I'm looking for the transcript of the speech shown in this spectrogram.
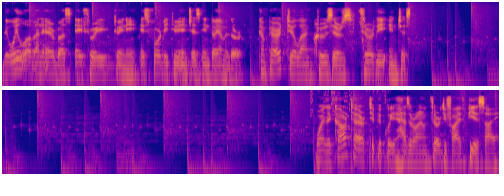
the wheel of an Airbus A320 is 42 inches in diameter, compared to a Land Cruiser's 30 inches. While a car tire typically has around 35 psi,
